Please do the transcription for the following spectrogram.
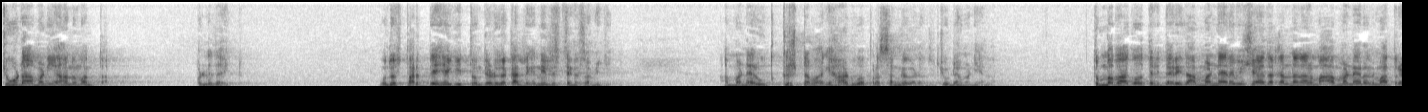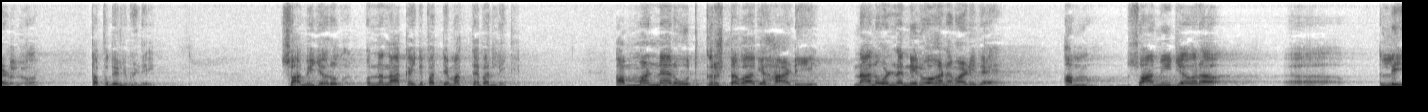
ಚೂಡಾಮಣಿಯ ಹನುಮಂತ. ಒಳ್ಳೆದಾಯಿತು. ಒಂದು ಸ್ಪರ್ಧೆ ಹೇಗಿತ್ತು ಅಂತ ಹೇಳಿದ ಕಲ್ಲಿಗೆ ನಿಲ್ಲಿಸ್ತೇನೆ ಸ್ವಾಮೀಜಿ. ಅಮ್ಮಣ್ಣರು ಉತ್ಕೃಷ್ಟವಾಗಿ ಹಾಡುವ ಪ್ರಸಂಗಗಳದು, ಚೂಡಾಮಣಿಯಲ್ಲ. ತುಂಬ ಭಾಗವತರಿದ್ದಾರೆ. ಇದು ಅಮ್ಮಣ್ಣರ ವಿಷಯದ ಕಾರಣ ನಾನು ಅಮ್ಮಣ್ಣರ ಮಾತ್ರ ಹೇಳೋದು. ತಪ್ಪು ತಿಳಿಬೇಡಿ. ಸ್ವಾಮೀಜಿಯವರು ಒಂದು ನಾಲ್ಕೈದು ಪದ್ಯ ಮತ್ತೆ ಬರಲಿಕ್ಕೆ. ಅಮ್ಮಣ್ಣರು ಉತ್ಕೃಷ್ಟವಾಗಿ ಹಾಡಿ, ನಾನು ಒಳ್ಳೆ ನಿರ್ವಹಣೆ ಮಾಡಿದೆ. ಅಮ್ಮ ಸ್ವಾಮೀಜಿಯವರ ಅಲ್ಲಿ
